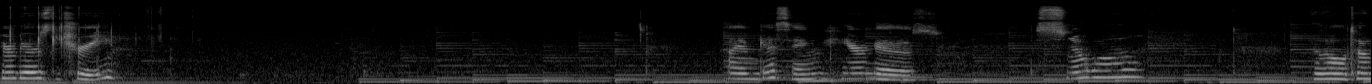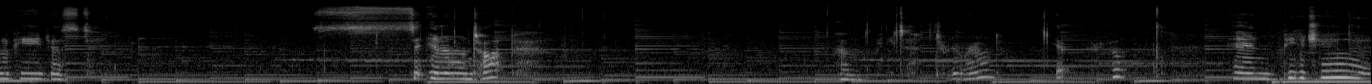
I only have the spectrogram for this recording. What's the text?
here goes the tree. I am guessing here goes the snowball, the little Togepi just sitting on top. Um, I need to turn it around. Yep, there we go. And Pikachu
